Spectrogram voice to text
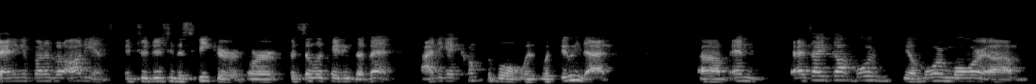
standing in front of an audience, introducing the speaker or facilitating the event. I had to get comfortable with, with doing that. Um, and as I got more, you know, more and more um,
